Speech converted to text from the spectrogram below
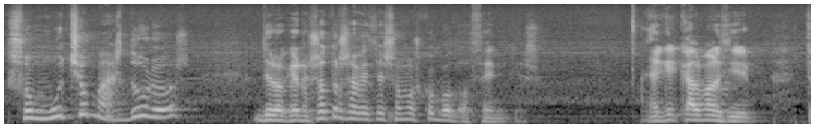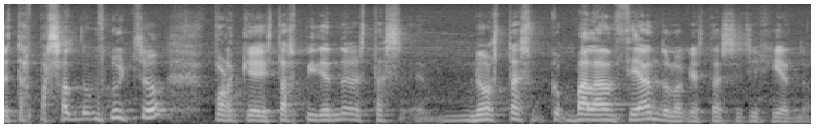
son mucho más duros de lo que nosotros a veces somos como docentes. Hay que calmar y decir, te estás pasando mucho porque estás pidiendo, estás, no estás balanceando lo que estás exigiendo.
